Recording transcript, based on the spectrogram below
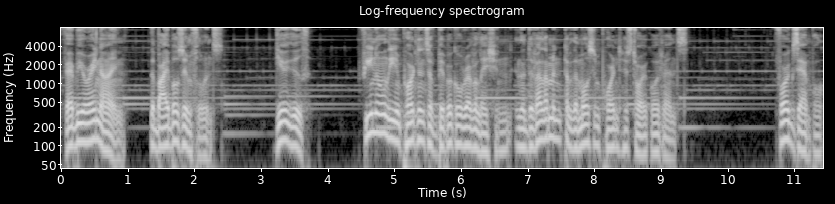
February 9 The Bible's Influence. Dear youth, few know the importance of biblical revelation in the development of the most important historical events. For example,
